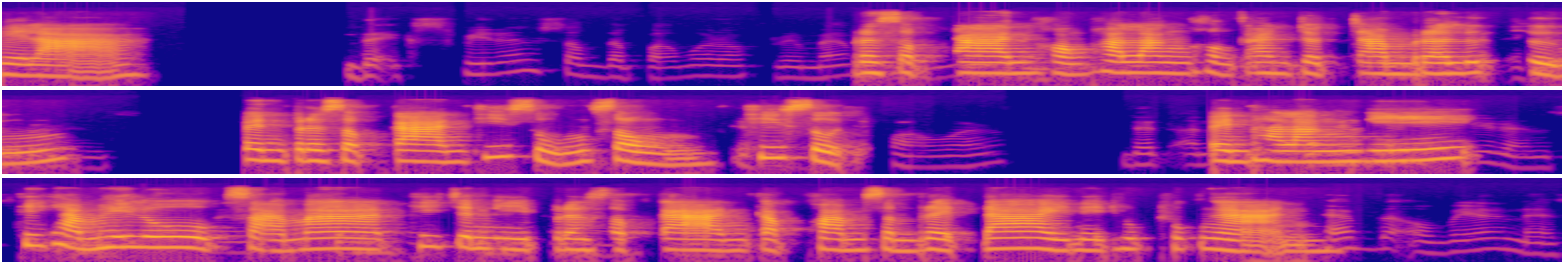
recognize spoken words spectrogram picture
เวลา the experience of the power of ประสบ remembrance การณ์ของพลังของการจดจำระลึกถึง เป็นประสบการณ์ที่สูงส่ง It ที่ is สุด this power that เป็น enables พลัง every นี้ experience ที่ทำให้ลูกสามารถที่จะมีประสบการณ์กับความสำเร็จได้ในทุกๆงาน have the awareness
